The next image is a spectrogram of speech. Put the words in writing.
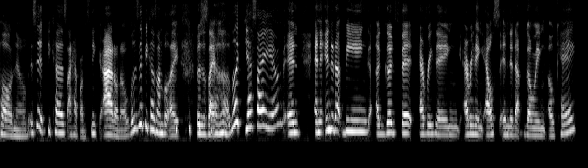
oh no. Is it because i have on sneaker i don't know. Was it because i'm like it was just like oh, like yes i am. And and it ended up being a good fit. Everything everything else ended up going okay.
